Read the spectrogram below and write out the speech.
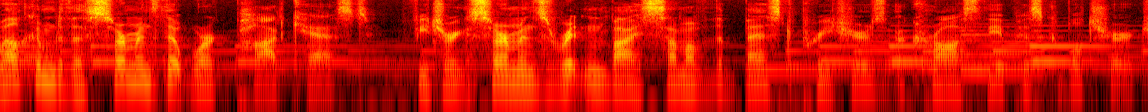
Welcome to the Sermons That Work podcast, featuring sermons written by some of the best preachers across the Episcopal Church.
